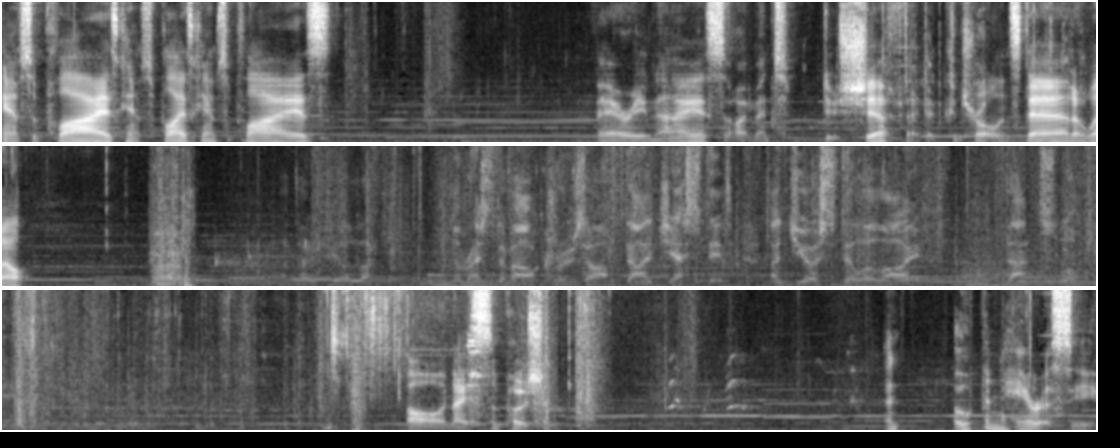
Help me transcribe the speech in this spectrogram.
camp supplies, camp supplies, camp supplies. Very nice. Oh, I meant to do shift. I did control instead. Oh well. The rest of our crew's half digested, and you're still alive. That's lucky. Oh, nice, some potion. An open heresy.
